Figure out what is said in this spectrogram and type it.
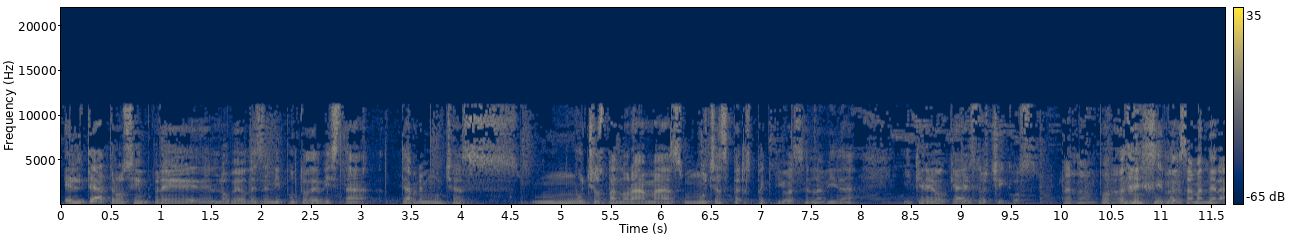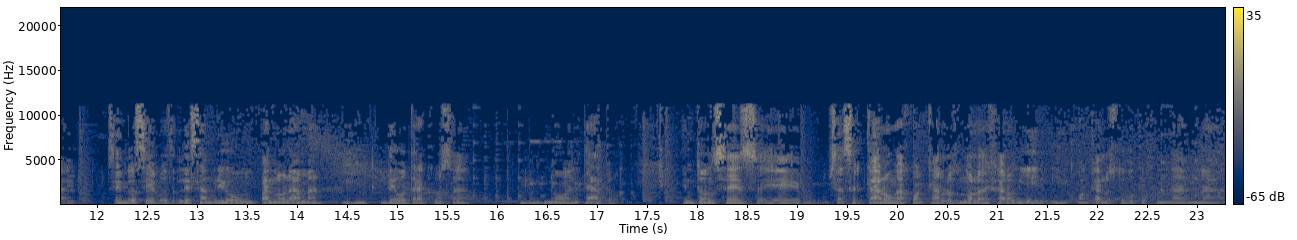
El teatro siempre lo veo desde mi punto de vista, te abre muchas, muchos panoramas, muchas perspectivas en la vida y creo que a estos chicos, perdón por decirlo de esa manera, siendo ciegos, les abrió un panorama de otra cosa, no el teatro. Entonces eh, se acercaron a Juan Carlos, no lo dejaron ir y Juan Carlos tuvo que fundar una,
